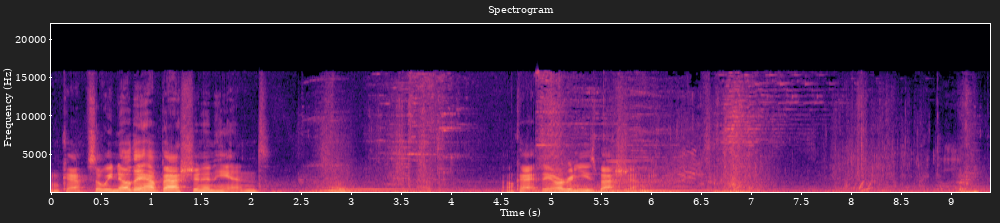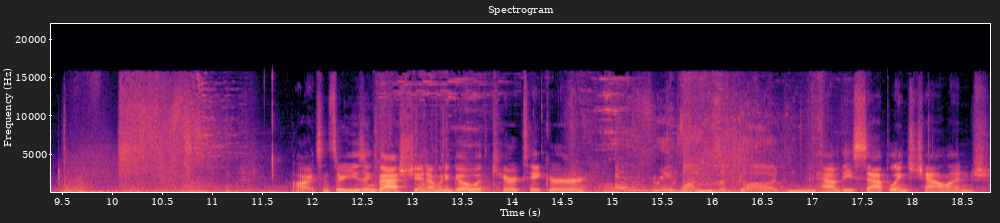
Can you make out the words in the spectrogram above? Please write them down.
Okay, so we know they have Bastion in hand. Okay, they are going to use Bastion. Alright, since they're using Bastion, I'm going to go with Caretaker Everyone's a and have these Saplings challenge.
